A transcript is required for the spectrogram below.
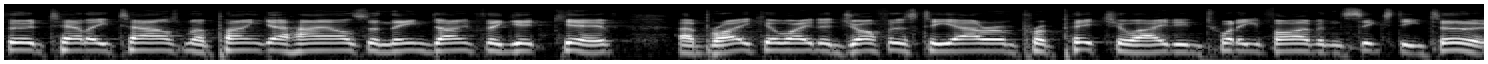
third, Tally Tales, Mapunga Hales. And then don't forget Kev. A breakaway to Joffers Tiara and Perpetuate in 25 and 62.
